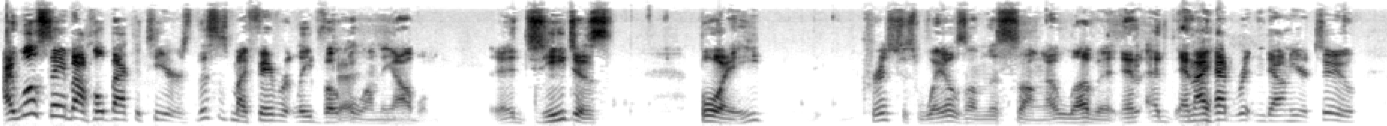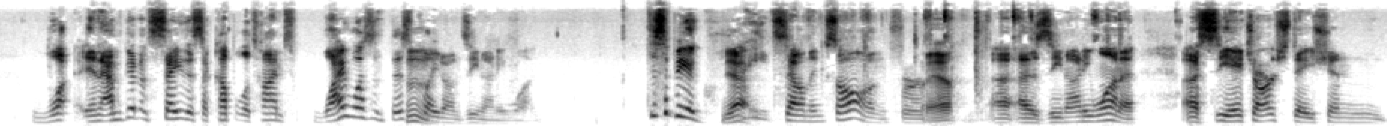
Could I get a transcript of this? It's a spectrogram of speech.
I will say about "Hold Back the Tears." This is my favorite lead vocal Okay. on the album. It, he just, boy, he Chris just wails on this song. I love it, and and, and I had written down here too. What? And I'm going to say this a couple of times. Why wasn't this Hmm. played on Z91? This would be a great Yeah. sounding song for Yeah. uh, a Z91, a, a CHR station,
